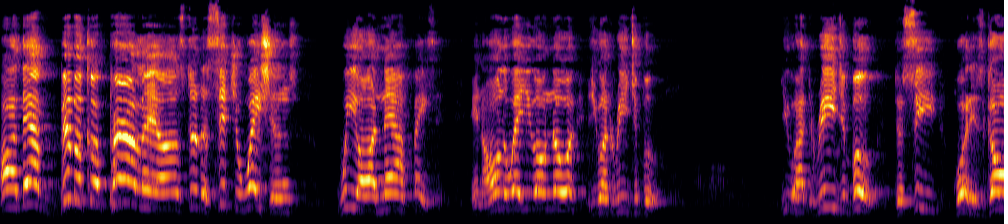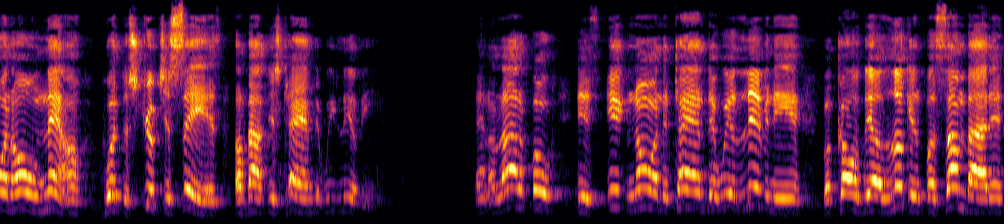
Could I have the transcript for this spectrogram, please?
are there biblical parallels to the situations we are now facing? And the only way you're going to know it is you're going to read your book. You're going to have to read your book to see what is going on now, what the scripture says about this time that we live in. And a lot of folks is ignoring the time that we're living in because they're looking for somebody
